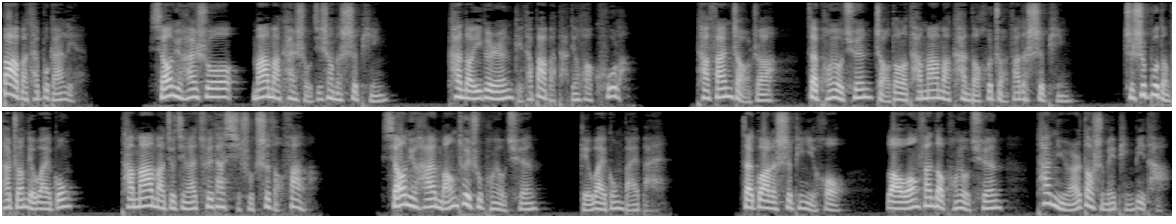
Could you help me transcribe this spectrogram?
爸爸才不敢脸。”小女孩说：“妈妈看手机上的视频，看到一个人给她爸爸打电话，哭了。她翻找着，在朋友圈找到了她妈妈看到和转发的视频，只是不等她转给外公，她妈妈就进来催她洗漱吃早饭了。小女孩忙退出朋友圈，给外公拜拜。在挂了视频以后，老王翻到朋友圈，他女儿倒是没屏蔽他，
